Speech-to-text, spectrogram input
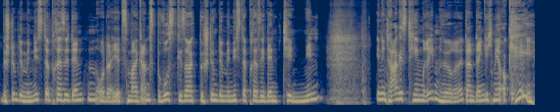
bestimmte Ministerpräsidenten oder jetzt mal ganz bewusst gesagt bestimmte Ministerpräsidentinnen in den Tagesthemen reden höre, dann denke ich mir, okay,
